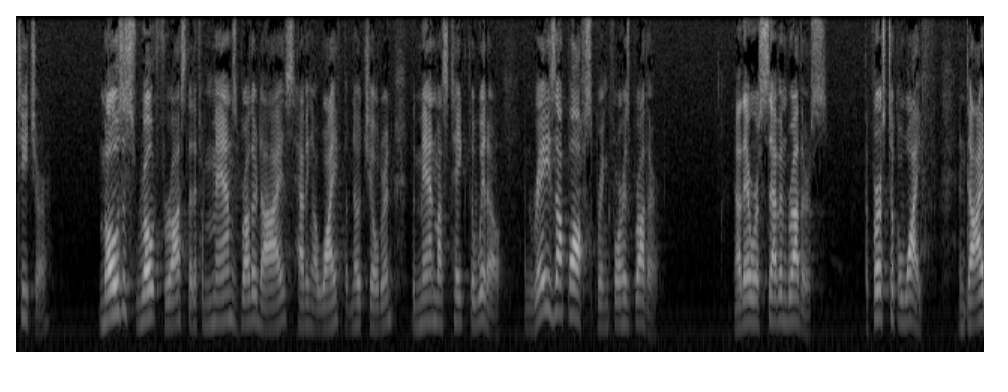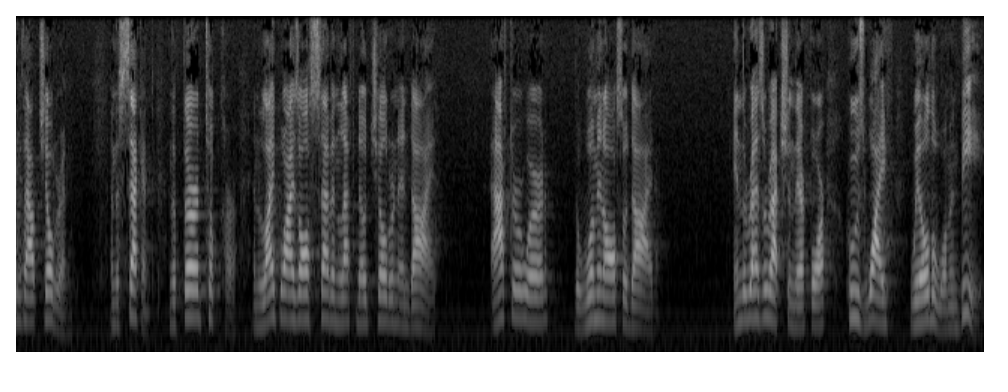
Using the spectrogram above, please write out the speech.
Teacher, Moses wrote for us that if a man's brother dies, having a wife but no children, the man must take the widow and raise up offspring for his brother. Now there were seven brothers. The first took a wife and died without children, and the second and the third took her, and likewise all seven left no children and died. Afterward, the woman also died. In the resurrection, therefore, whose wife will the woman be?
